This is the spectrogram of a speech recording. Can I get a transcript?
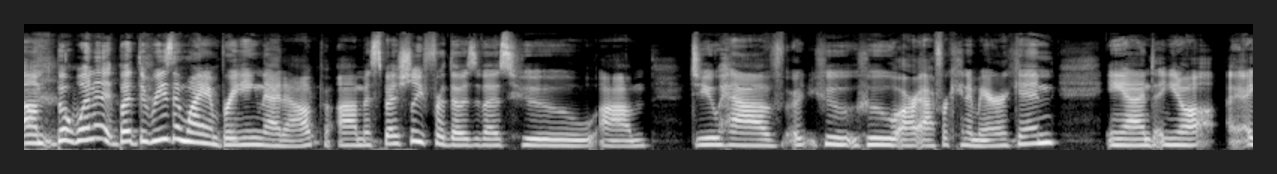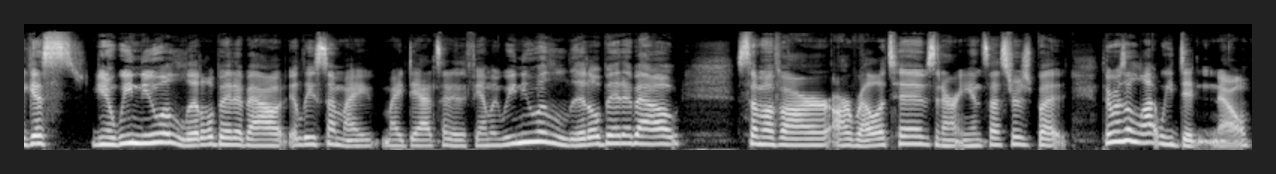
um, but one, but the reason why I'm bringing that up, um, especially for those of us who um, do have who who are African American And you know, I, guess you know we knew a little bit about, at least on my my dad's side of the family, we knew a little bit about some of our our relatives and our ancestors, but there was a lot we didn't know.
